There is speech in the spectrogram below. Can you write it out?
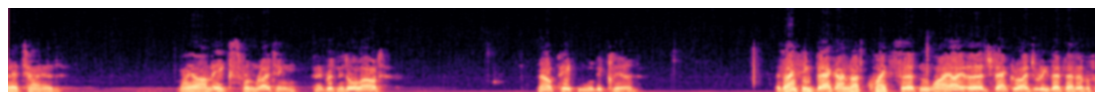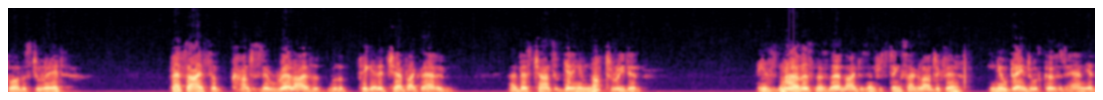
very tired. My arm aches from writing. I've written it all out. Now Paton will be cleared. As I think back, I'm not quite certain why I urged Ackroyd to read that letter before it was too late. Perhaps I subconsciously realized that with a pig-headed chap like that, it had best chance of getting him not to read it. His nervousness that night was interesting psychologically. He knew danger was close at hand, yet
